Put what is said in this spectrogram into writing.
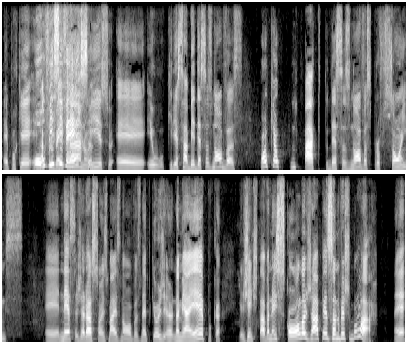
É porque ou vice-versa. Isso, é, eu queria saber dessas novas. Qual que é o impacto dessas novas profissões é, nessas gerações mais novas, né? Porque hoje, na minha época, a gente estava na escola já pensando no vestibular. Né?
